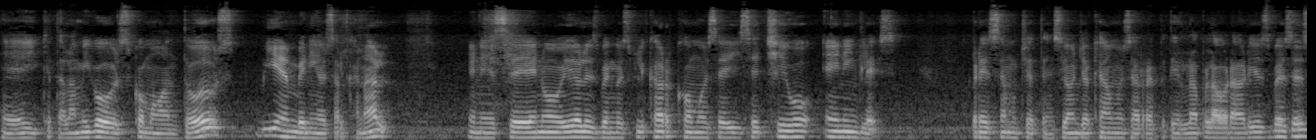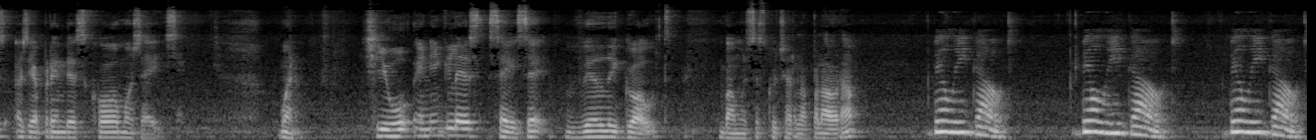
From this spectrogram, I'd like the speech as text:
Hey, ¿qué tal amigos? ¿Cómo van todos? Bienvenidos al canal. En este nuevo video les vengo a explicar cómo se dice chivo en inglés. Presta mucha atención ya que vamos a repetir la palabra varias veces, así aprendes cómo se dice. Bueno, chivo en inglés se dice Billy Goat. Vamos a escuchar la palabra. Billy goat. Billy goat. Billy goat.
